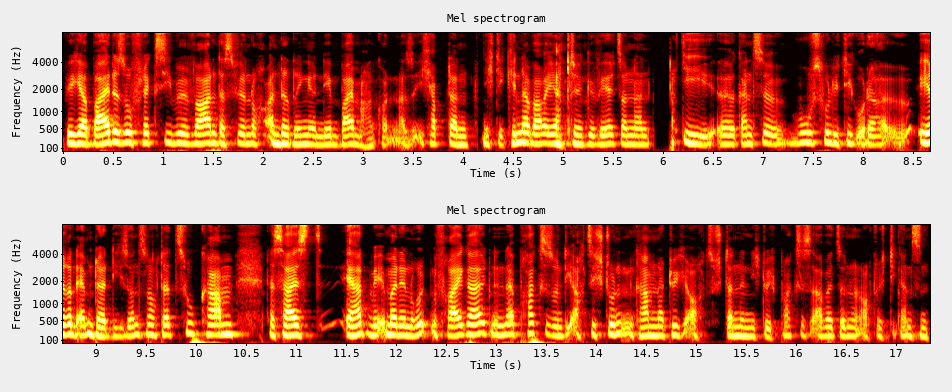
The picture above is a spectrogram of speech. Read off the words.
wir ja beide so flexibel waren, dass wir noch andere Dinge nebenbei machen konnten. Also ich habe dann nicht die Kindervariante gewählt, sondern die äh, ganze Berufspolitik oder Ehrenämter, die sonst noch dazu kamen. Das heißt, er hat mir immer den Rücken freigehalten in der Praxis und die 80 Stunden kamen natürlich auch zustande nicht durch Praxisarbeit, sondern auch durch die ganzen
